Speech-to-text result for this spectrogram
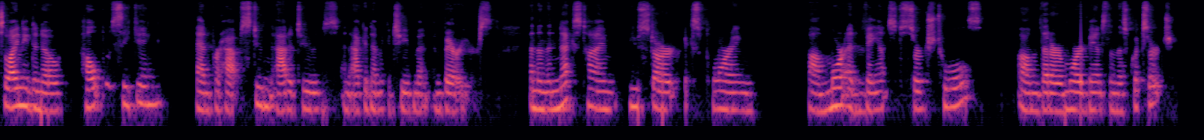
So I need to know help seeking and perhaps student attitudes and academic achievement and barriers. And then the next time you start exploring um, more advanced search tools um, that are more advanced than this quick search,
